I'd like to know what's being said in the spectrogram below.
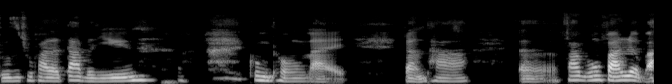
独自出发的大本营，共同来让它呃发光发热吧，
